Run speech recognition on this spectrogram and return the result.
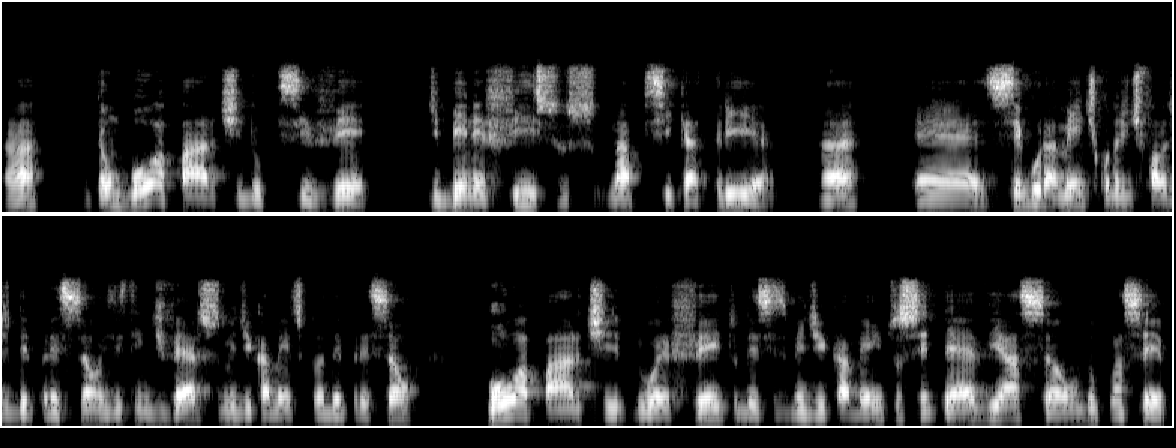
Tá? Então, boa parte do que se vê de benefícios na psiquiatria, né, é, seguramente, quando a gente fala de depressão, existem diversos medicamentos para depressão, boa parte do efeito desses medicamentos se deve à ação do placebo.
